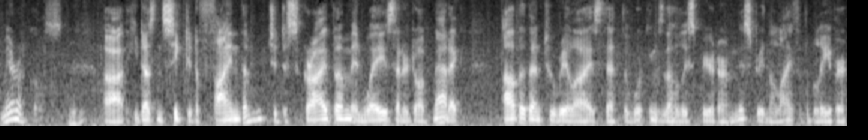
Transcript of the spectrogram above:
miracles. Mm-hmm. Uh, he doesn't seek to define them, to describe them in ways that are dogmatic, other than to realize that the workings of the Holy Spirit are a mystery in the life of the believer,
